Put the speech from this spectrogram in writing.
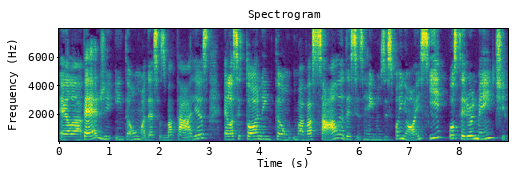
ela perde então uma dessas batalhas, ela se torna então uma vassala desses reinos espanhóis e posteriormente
